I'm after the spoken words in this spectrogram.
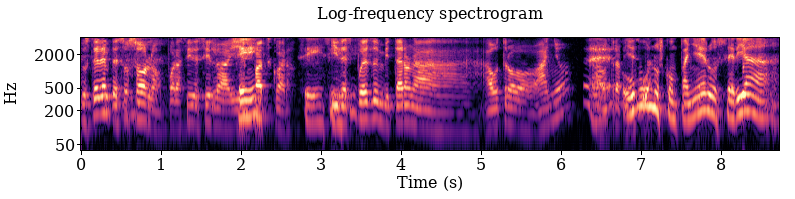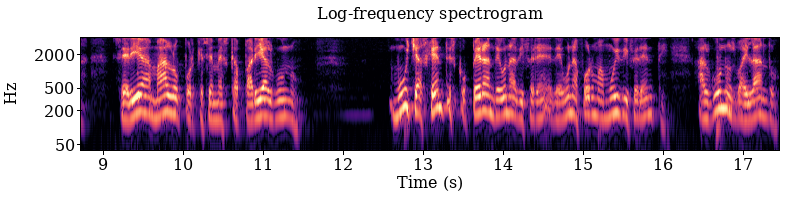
Usted empezó solo, por así decirlo, ahí Sí, en Pátzcuaro. sí, sí, y sí. después lo invitaron a, a otro año, a Eh, otra fiesta. hubo unos compañeros, sería, sería malo porque se me escaparía alguno. Muchas gentes cooperan de una, de una forma muy diferente, algunos bailando.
